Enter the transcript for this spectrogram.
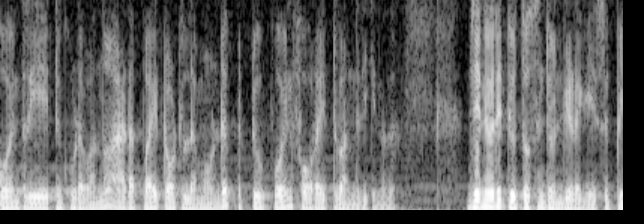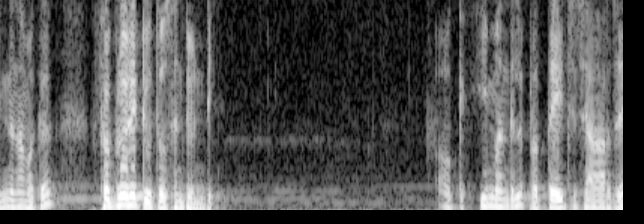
പോയിന്റ് ത്രീ എയ്റ്റും കൂടെ വന്നു. ആഡപ്പായി ടോട്ടൽ എമൗണ്ട് ഇപ്പോൾ ടു പോയിന്റ് ഫോർ എയ്റ്റ് വന്നിരിക്കുന്നത്. ജനുവരി ടു തൗസൻഡ് ട്വന്റിയുടെ കേസ്. പിന്നെ നമുക്ക് ഫെബ്രുവരി ടു തൗസൻഡ് ട്വന്റി ഓക്കെ ഈ മന്തിൽ പ്രത്യേകിച്ച് ചാർജ്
